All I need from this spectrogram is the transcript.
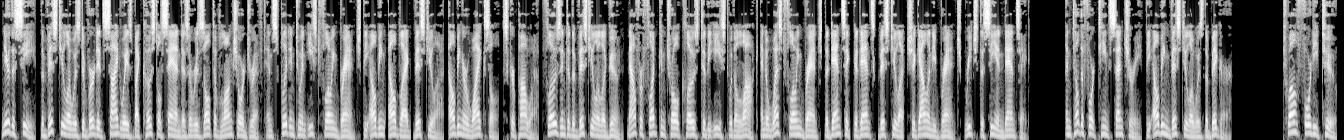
Near the sea, the Vistula was diverted sideways by coastal sand as a result of longshore drift and split into an east-flowing branch the Elbing Elblag Vistula, Elbinger Weichsel, Szkarpawa, flows into the Vistula Lagoon, now for flood control closed to the east with a lock and a west-flowing branch the Danzig Gdansk Vistula, Shigalini branch, reached the sea in Danzig. Until the 14th century, the Elbing Vistula was the bigger. 1242,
